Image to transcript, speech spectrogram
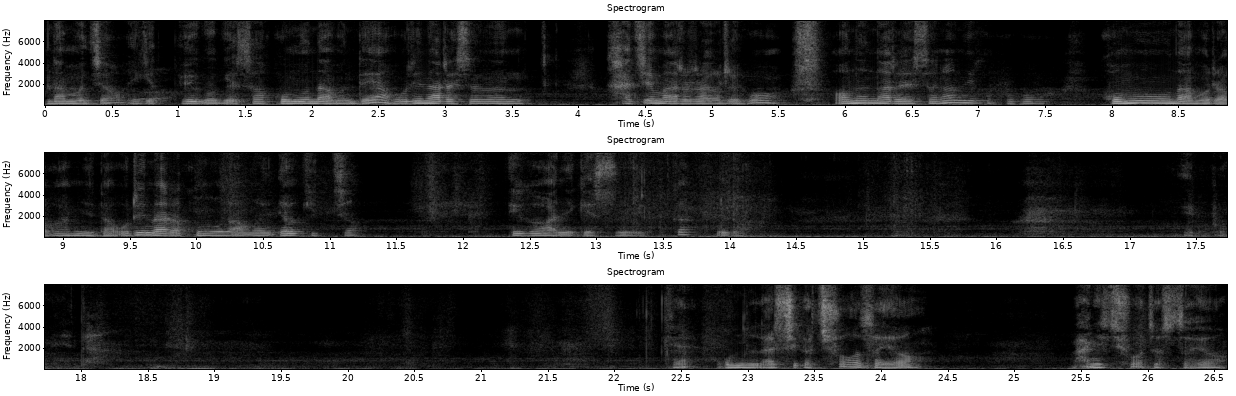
나무죠. 이게 외국에서 고무나무인데요. 우리나라에서는 가지마루라 그러고 어느 나라에서는 이거 보고 고무나무라고 합니다. 우리나라 고무나무 여기 있죠. 이거 아니겠습니까? 이거 예쁩니다. 이렇게 오늘 날씨가 추워서요. 많이 추워졌어요.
